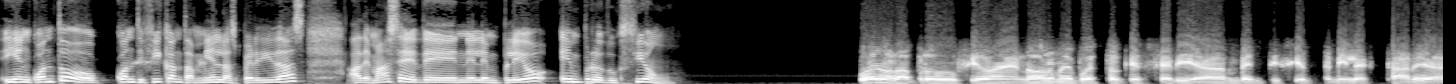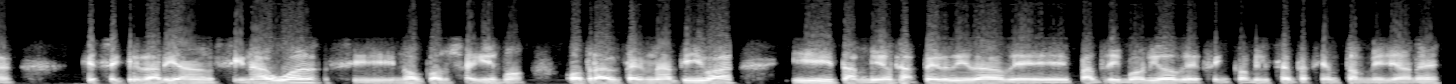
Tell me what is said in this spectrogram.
¿Y en cuánto cuantifican también las pérdidas, además eh, de en el empleo en producción? Bueno, la producción es enorme, puesto que serían 27.000 hectáreas que se quedarían sin agua si no conseguimos otra alternativa y también una pérdida de patrimonio de 5.700 millones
